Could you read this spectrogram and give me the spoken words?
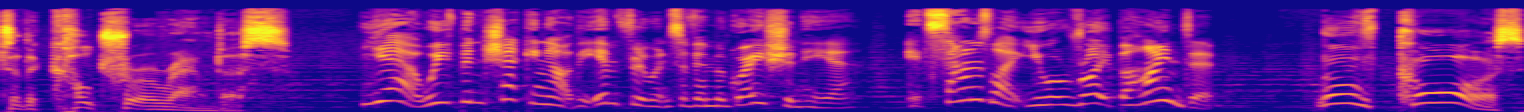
to the culture around us. Yeah, we've been checking out the influence of immigration here. It sounds like you were right behind it. Of course,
